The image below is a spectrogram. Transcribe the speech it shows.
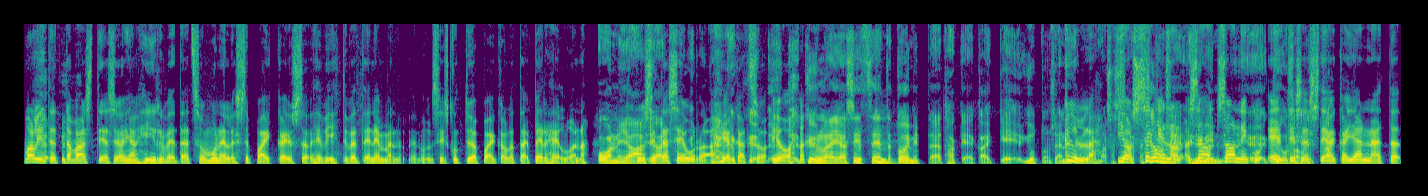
valitettavasti ja se on ihan hirveätä, että se on monelle se paikka, jossa he viihtyvät enemmän siis kuin työpaikalla tai perheen luona. On ja, kun sitä ja, seuraa ja katsoo. Ky- Joo. Kyllä ja sitten se, että toimittajat hakee kaikki juttunsa ja Kyllä, joo, sekin se on, se, se on, se on niin kuin eettisesti aika jännä, että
